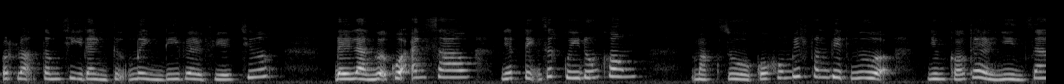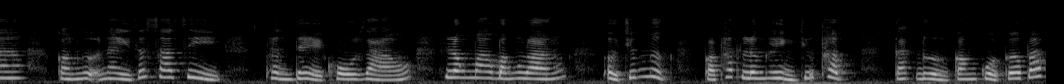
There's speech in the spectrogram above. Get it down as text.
Ất loạn tâm chỉ đành tự mình đi về phía trước. Đây là ngựa của anh sao? Nhất định rất quý đúng không? Mặc dù cô không biết phân biệt ngựa, Nhưng có thể nhìn ra Con ngựa này rất xa xỉ, Thân thể khô giáo Lông mao bóng loáng. Ở trước ngực có thắt lưng hình chữ thập. Các đường cong của cơ bắp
